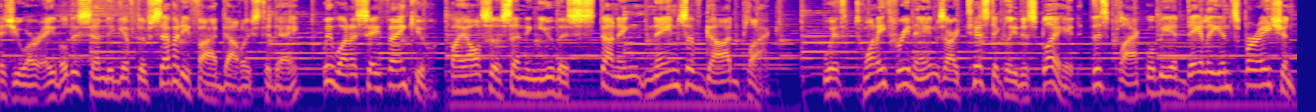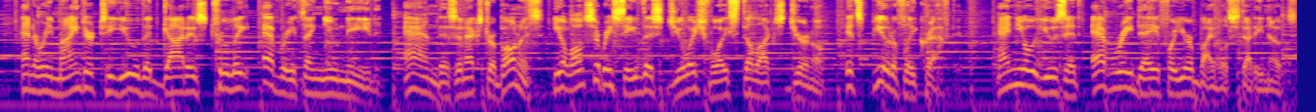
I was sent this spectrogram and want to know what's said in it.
As you are able to send a gift of $75 today, we want to say thank you by also sending you this stunning Names of God plaque. With 23 names artistically displayed, this plaque will be a daily inspiration and a reminder to you that God is truly everything you need. And as an extra bonus, you'll also receive this Jewish Voice Deluxe Journal. It's beautifully crafted and you'll use it every day for your Bible study notes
